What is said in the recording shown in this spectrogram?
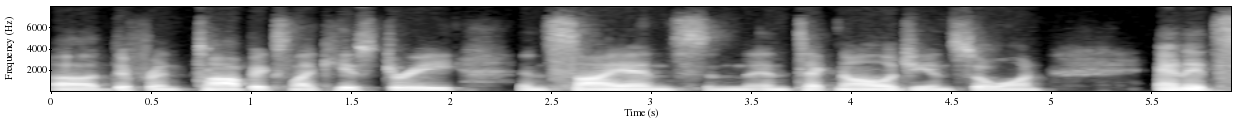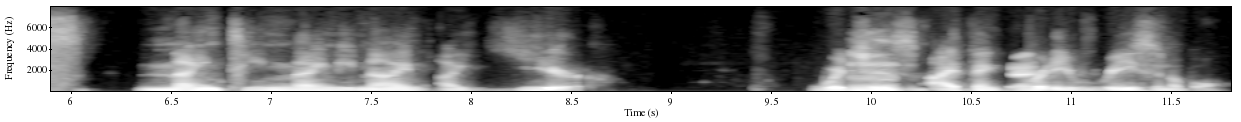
uh, different topics like history and science and, and technology and so on. And it's 1999 a year which mm, is I think okay. pretty reasonable.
